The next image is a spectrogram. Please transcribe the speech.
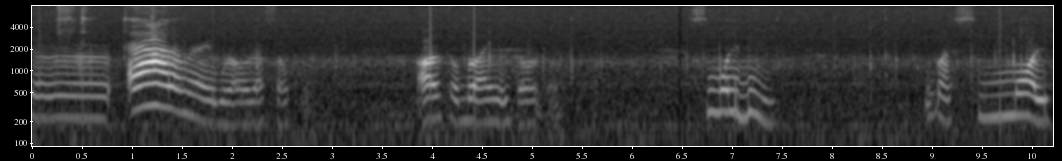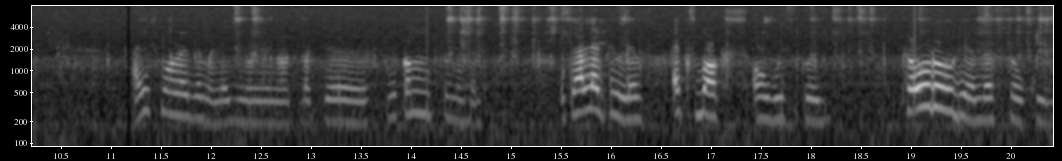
sure. Anime, bro. That's so cool. Also, bro, I hate those. Small B. You got small. Are you smaller than my leg? No, you're not. But uh, you come to my head. Okay, I'll let you live. Xbox, always good. Total game, that's so cool.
